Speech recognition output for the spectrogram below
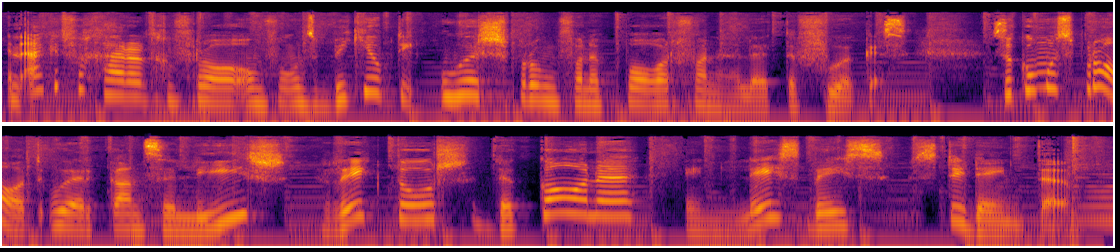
en ek het vir Gerard gevra om vir ons bietjie op die oorsprong van 'n paar van hulle te fokus. So kom ons praat oor kanseliers, rektors, dekane en lesbes studente.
